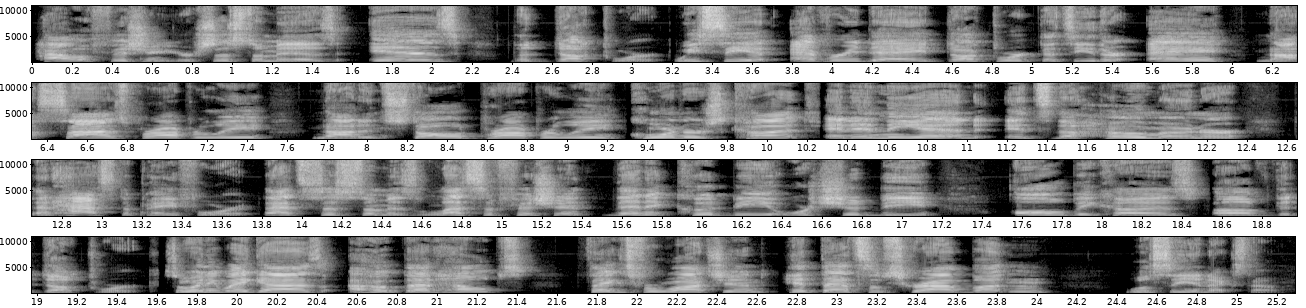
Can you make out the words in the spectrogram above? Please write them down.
how efficient your system is is the ductwork. We see it every day, ductwork that's either A, not sized properly, not installed properly, corners cut, and in the end, it's the homeowner that has to pay for it. That system is less efficient than it could be or should be all because of the ductwork. So anyway, guys, I hope that helps. Thanks for watching. Hit that subscribe button. We'll see you next time.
